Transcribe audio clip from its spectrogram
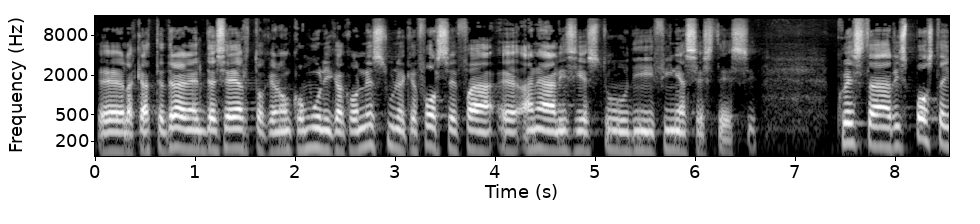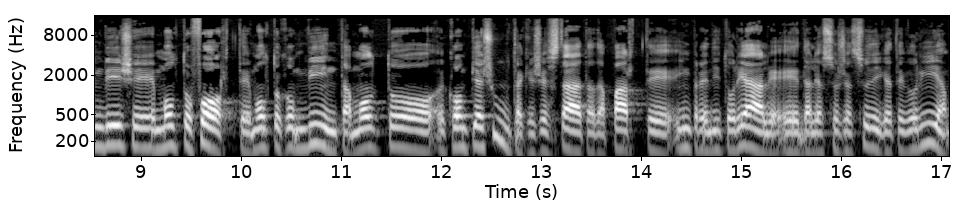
eh, la cattedrale nel deserto che non comunica con nessuno e che forse fa eh, analisi e studi fini a se stessi. Questa risposta invece molto forte, molto convinta, molto compiaciuta che c'è stata da parte imprenditoriale e dalle associazioni di categoria.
